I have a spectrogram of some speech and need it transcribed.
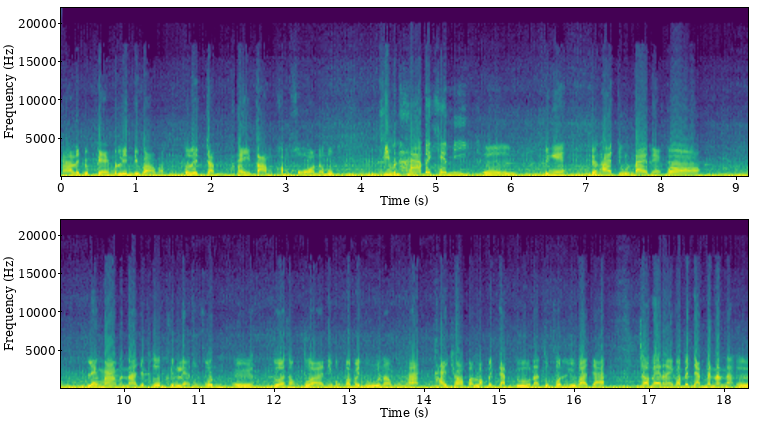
หาอะไรแปลกๆมาเล่นดีกว่าว่ะก็เลยจัดให้ตามคำขอนะผมสี่พันห้าได้แค่นี้ เออ เป็นไงแต่ถ้าจูนได้เนี่ยก็ แรงม้ามันน่าจะเพิ่มขึ้นแหละทุกคนเออตัวสองตัวอันนี้ผมก็ไม่รู้นะผมนะใครชอบก็ลองไปจัดดูนะทุกคนหรือว่าจะชอบแบรนด์ไหนก็ไปจัดแบรนด์นั้นนะเออ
